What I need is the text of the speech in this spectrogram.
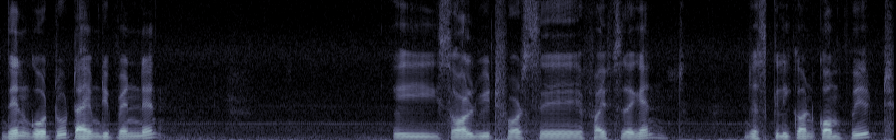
Then go to time dependent. We solve it for say 5 seconds just click on compute.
